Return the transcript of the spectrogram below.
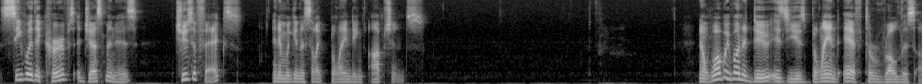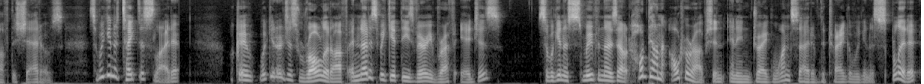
see where the curves adjustment is, choose effects, and then we're going to select blending options. Now what we want to do is use blend if to roll this off the shadows. So we're going to take the slider. Okay, we're going to just roll it off. And notice we get these very rough edges. So we're going to smoothen those out. Hold down the Alt option and then drag one side of the triangle. We're going to split it.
